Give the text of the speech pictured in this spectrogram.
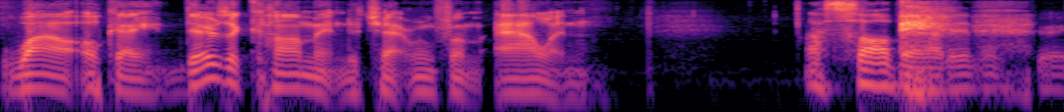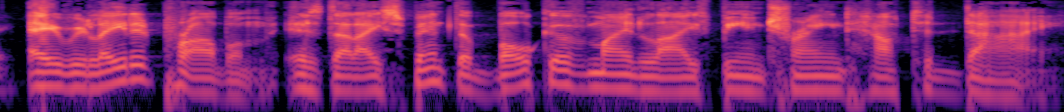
Wow. Okay. There's a comment in the chat room from Alan. I saw that. It great? A related problem is that I spent the bulk of my life being trained how to die,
